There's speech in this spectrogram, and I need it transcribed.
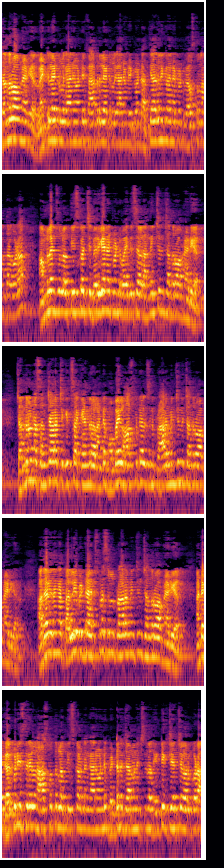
చంద్రబాబు నాయుడు గారు. వెంటిలేటర్లు కానివ్వండి ఫ్యాబ్రిలేటర్లు కానివ్వండి ఇటువంటి అత్యాధునికమైనటువంటి వ్యవస్థలంతా కూడా అంబులెన్సుల్లో తీసుకొచ్చి మెరుగైనటువంటి వైద్య సేవలు అందించింది చంద్రబాబు నాయుడు గారు. చంద్రన్న సంచార చికిత్సా కేంద్రాలు అంటే మొబైల్ హాస్పిటల్స్ని ప్రారంభించింది చంద్రబాబు నాయుడు గారు. అదేవిధంగా తల్లి బిడ్డ ఎక్స్ప్రెస్లను ప్రారంభించింది చంద్రబాబు నాయుడు గారు. అంటే గర్భిణీ స్త్రీలను ఆసుపత్రులకు తీసుకెళ్ళడం కానివ్వండి బిడ్డను జన్మనిచ్చిన తర్వాత ఇంటికి చేర్చే వరకు కూడా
